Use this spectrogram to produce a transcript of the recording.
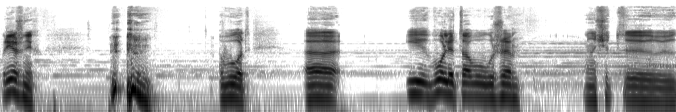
прежних. вот. Э, и более того, уже значит, э,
